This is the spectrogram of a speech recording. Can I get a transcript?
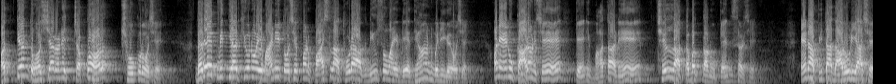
અત્યંત હોશિયાર અને ચપળ છોકરો છે. દરેક વિદ્યાર્થીઓનો એ માનીતો છે, પણ પાછલા થોડાક દિવસોમાં એ બે ધ્યાન બની ગયો છે. અને એનું કારણ છે કે એની માતાને છેલ્લા તબક્કાનું કેન્સર છે. એના પિતા દારૂડિયા છે.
